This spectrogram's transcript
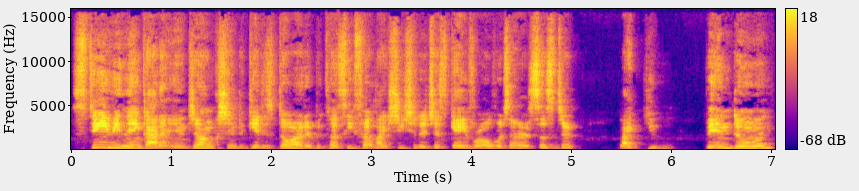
Stevie then got an injunction to get his daughter because he felt like she should have just gave her over to her sister, like you've been doing.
